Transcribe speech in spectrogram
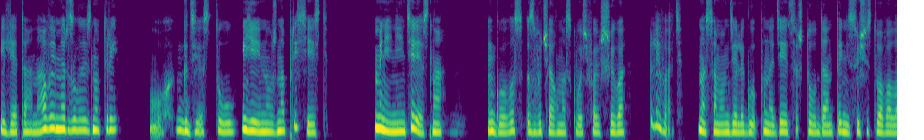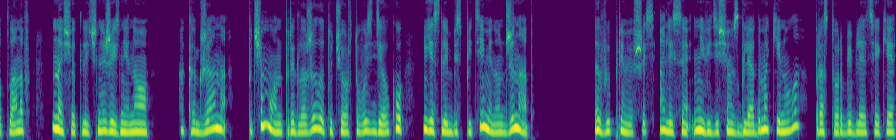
Или это она вымерзла изнутри? Ох, где стул? Ей нужно присесть. Мне не интересно, Голос звучал насквозь фальшиво. Плевать. На самом деле глупо надеяться, что у Данте не существовало планов насчет личной жизни, но... А как же она? Почему он предложил эту чертову сделку, если без пяти минут женат? Выпрямившись, Алиса невидящим взглядом окинула простор библиотеки.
